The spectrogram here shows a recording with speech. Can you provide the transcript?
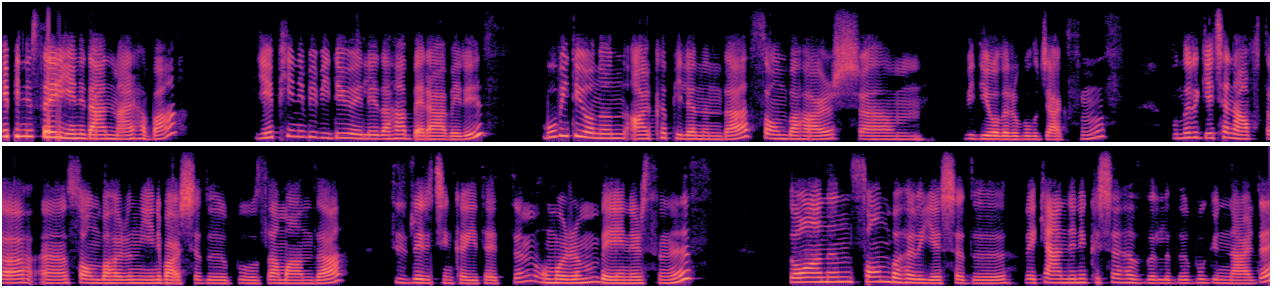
Hepinize yeniden merhaba. Yepyeni bir video ile daha beraberiz. Bu videonun arka planında sonbahar, emm, videoları bulacaksınız. Bunları geçen hafta, eee, sonbaharın yeni başladığı bu zamanda sizler için kayıt ettim. Umarım beğenirsiniz. Doğanın sonbaharı yaşadığı ve kendini kışa hazırladığı bu günlerde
